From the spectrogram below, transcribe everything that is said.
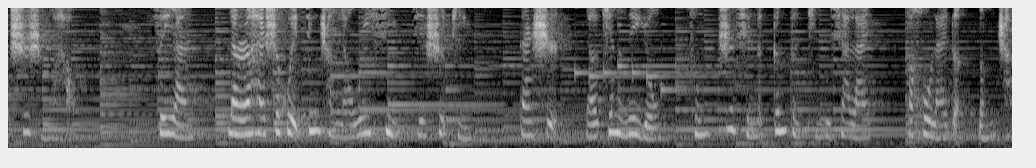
吃什么好。虽然两人还是会经常聊微信、接视频，但是聊天的内容从之前的根本停不下来，到后来的冷场、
